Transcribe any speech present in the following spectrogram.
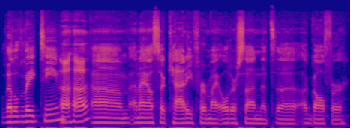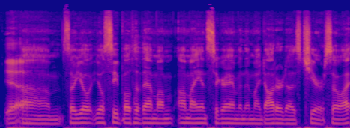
little league team. Uh-huh. Um, and I also caddy for my older son that's a, a golfer. Yeah. Um, so you'll you'll see both of them on, on my Instagram, and then my daughter does cheer. So I,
